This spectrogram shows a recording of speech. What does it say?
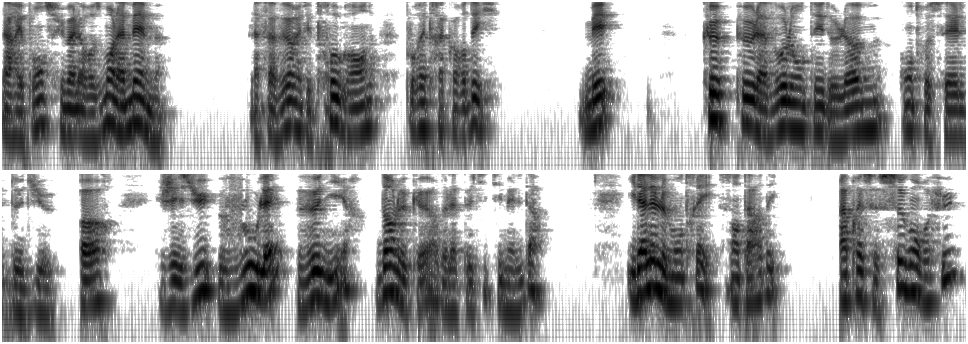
La réponse fut malheureusement la même. La faveur était trop grande pour être accordée. Mais que peut la volonté de l'homme contre celle de Dieu? Or, Jésus voulait venir dans le cœur de la petite Imelda. Il allait le montrer sans tarder. Après ce second refus,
